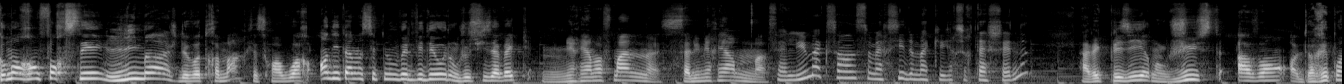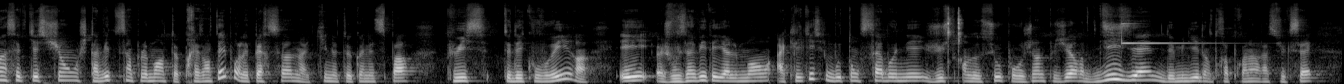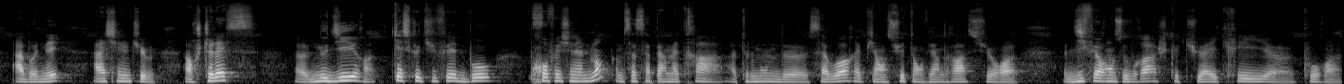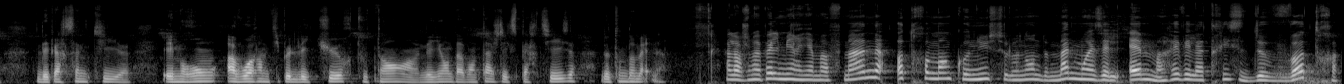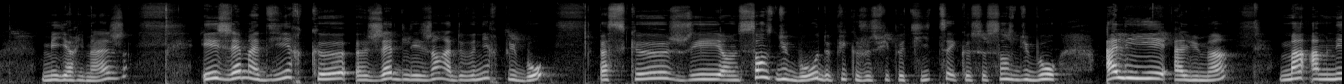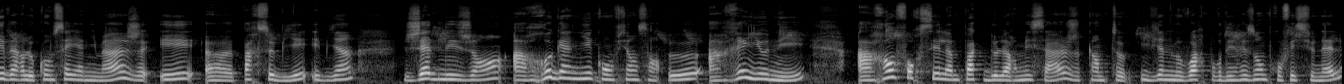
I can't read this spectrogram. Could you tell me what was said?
Comment renforcer l'image de votre marque? C'est ce qu'on va voir en détail dans cette nouvelle vidéo. Donc je suis avec Myriam Hoffman. Salut Myriam. Salut Maxence, merci de m'accueillir sur ta chaîne. Avec plaisir. Donc juste avant de répondre à cette question, je t'invite tout simplement à te présenter pour les personnes qui ne te connaissent pas puissent te découvrir. Et je vous invite également à cliquer sur le bouton s'abonner juste en dessous pour rejoindre plusieurs dizaines de milliers d'entrepreneurs à succès abonnés à la chaîne YouTube. Alors je te laisse nous dire qu'est-ce que tu fais de beau professionnellement, comme ça ça permettra à tout le monde de savoir et puis ensuite on reviendra sur euh, différents ouvrages que tu as écrits euh, pour des personnes qui aimeront avoir un petit peu de lecture tout en ayant davantage d'expertise de ton domaine. Alors, je m'appelle Myriam Hoffman, autrement connue sous le nom de Mademoiselle M, révélatrice de votre meilleure image. Et j'aime à dire que j'aide les gens à devenir plus beaux parce que j'ai un sens du beau depuis que je suis petite et que ce sens du beau allié à l'humain m'a amené vers le conseil en image et euh, par ce biais, eh bien, j'aide les gens à regagner confiance en eux, à rayonner, à renforcer l'impact de leur message quand euh, ils viennent me voir pour des raisons professionnelles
